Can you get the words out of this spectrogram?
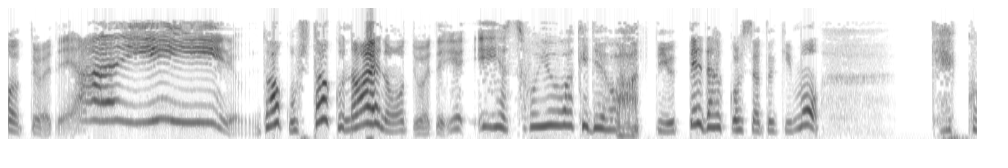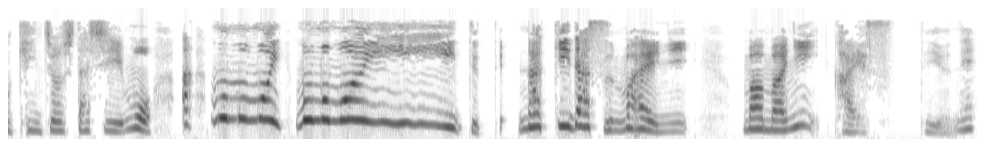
よって言われて、あー、いい、いい、抱っこしたくないのって言われて、いや、いや、そういうわけではって言って抱っこした時も、結構緊張したし、もう、あ、もももい、もももいって言って、泣き出す前に、ママに返すっていうね。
